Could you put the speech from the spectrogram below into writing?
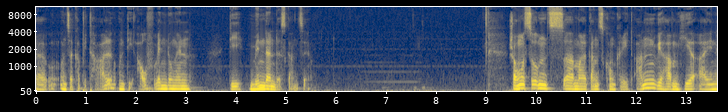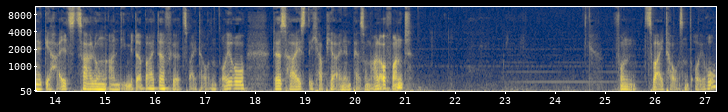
äh, unser Kapital und die Aufwendungen die mindern das Ganze. Schauen wir es uns äh, mal ganz konkret an. Wir haben hier eine Gehaltszahlung an die Mitarbeiter für 2000 Euro. Das heißt, ich habe hier einen Personalaufwand von 2000 Euro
